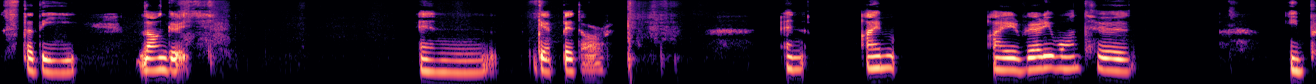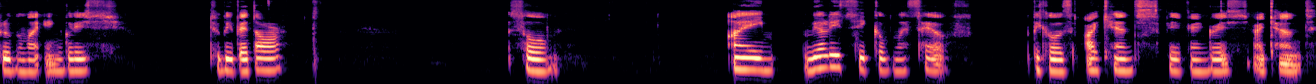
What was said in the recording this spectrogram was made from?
study language and get better. And i'm i really want to improve my english to be better. So i'm really sick of myself because i can't speak english. I can't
